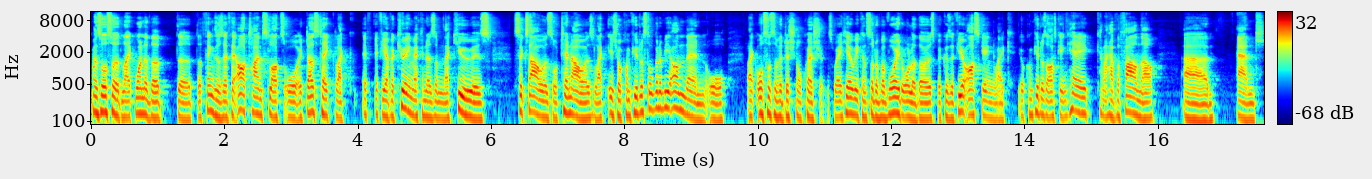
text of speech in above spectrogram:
there's also like one of the, the, the things is if there are time slots or it does take like, if, if you have a queuing mechanism, that queue is six hours or 10 hours, like is your computer still going to be on then? Or like all sorts of additional questions where here we can sort of avoid all of those because if you're asking like your computer's asking, hey, can I have the file now? Um, and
